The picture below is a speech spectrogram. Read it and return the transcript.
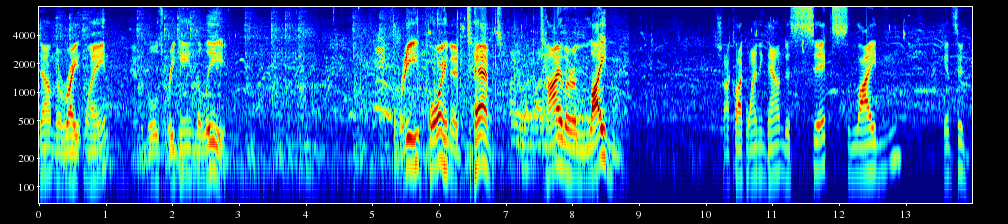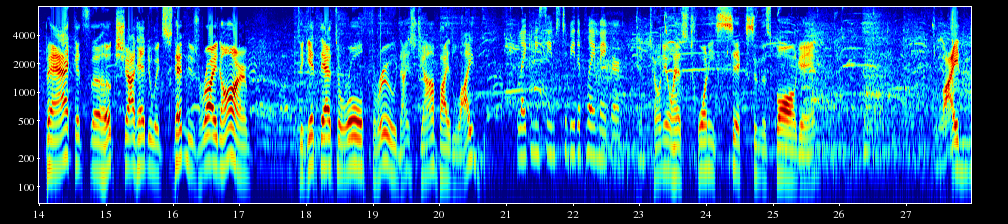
down the right lane. And the Bulls regain the lead. Three point attempt. Tyler Lydon. Shot clock winding down to six. Lydon gets it back. It's the hook shot. Had to extend his right arm to get that to roll through. Nice job by Lydon. Blakeney seems to be the playmaker. Antonio has 26 in this ball game. Lydon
